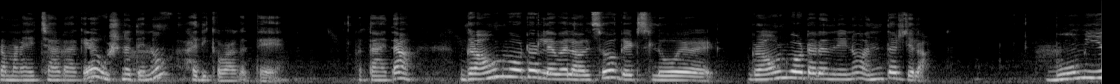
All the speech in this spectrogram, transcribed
ಪ್ರಮಾಣ ಹೆಚ್ಚಾದಾಗೆ ಉಷ್ಣತೆಯೂ ಅಧಿಕವಾಗುತ್ತೆ. ಗೊತ್ತಾಯ್ತಾ? Ground water level also gets lowered ground water ಅಂದ್ರೇನು? ಅಂತರ್ಜಲ. ಭೂಮಿಯ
